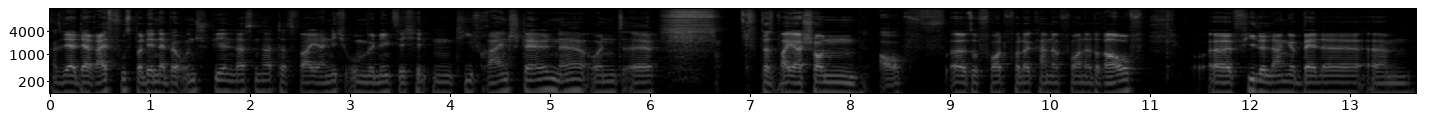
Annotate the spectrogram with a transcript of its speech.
also der, der Reisfußball, den er bei uns spielen lassen hat, das war ja nicht unbedingt sich hinten tief reinstellen. Ne? Und äh, das war ja schon auch äh, sofort voller Kanne vorne drauf. Äh, viele lange Bälle, ähm,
